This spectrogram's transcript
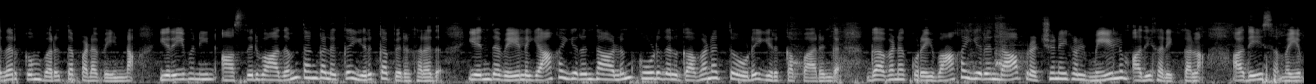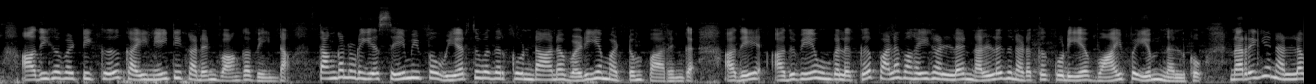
எதற்கும் வருத்தப்பட வேண்டாம். இறைவனின் ஆசிர்வாதம் தங்களுக்கு இருக்க பெறுகிறது. எந்த வேலையாக இருந்தாலும் கூடுதல் கவனத்தோடு இருக்க பாருங்க. கவனக்குறைவாக இருந்தால் பிரச்சனைகள் மேலும் அதிகரிக்கலாம். அதே சமயம் அதிக வட்டிக்கு கை நீட்டி கடன் வாங்க வேண்டாம். தங்களுடைய சேமிப்பை உயர்த்துவதற்குண்டான வழியை மட்டும் பாருங்க. அதே அதுவே உங்களுக்கு பல வகைகளில் நல்லது நடக்கக்கூடிய வாய்ப்பையும் நல்கும். நிறைய நல்ல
